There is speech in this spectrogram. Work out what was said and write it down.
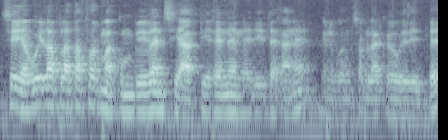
Sí, avui la plataforma Convivència Pyrénées Mediterranée, que em sembla que ho he dit bé,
